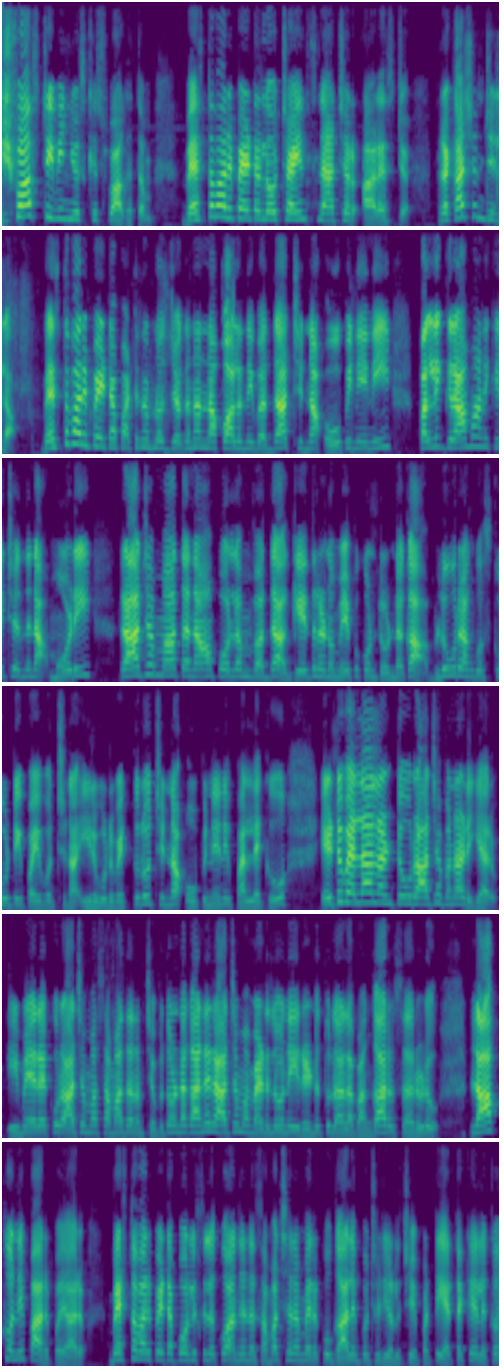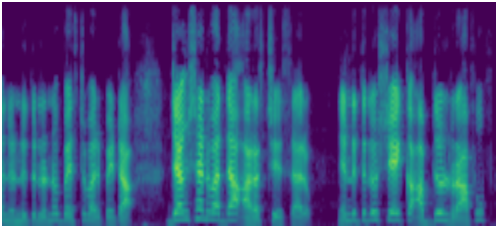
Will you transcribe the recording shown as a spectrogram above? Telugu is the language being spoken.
విశ్వాస్ టీవీ న్యూస్కి స్వాగతం. బెస్తవారిపేటలో చైన్ స్నాచర్ అరెస్ట్. ప్రకాశం జిల్లా బెస్తవారిపేట పట్టణంలో జగనన్న కాలనీ వద్ద చిన్న ఓపినేని పల్లి గ్రామానికి చెందిన మోడీ రాజమ్మ తన పొలం వద్ద గేదెలను మేపుకుంటుండగా బ్లూ రంగు స్కూటీపై వచ్చిన ఇరువురు వ్యక్తులు చిన్న ఓపినేని పల్లెకు ఎటు వెళ్ళాలంటూ రాజమ్మను అడిగారు. ఈ మేరకు రాజమ్మ సమాధానం చెబుతుండగానే రాజమ్మ మెడలోని రెండు తులాల బంగారు సరుడు లాక్కొని పారిపోయారు. బెస్తవారిపేట పోలీసులకు అందిన సమాచారం మేరకు గాలింపు చర్యలు చేపట్టి ఎట్టకేలకు నిందితులను బెస్తవారిపేట జంక్షన్ వద్ద అరెస్ట్ చేశారు. నిందితులు షేక్ అబ్దుల్ రాఫూఫ్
